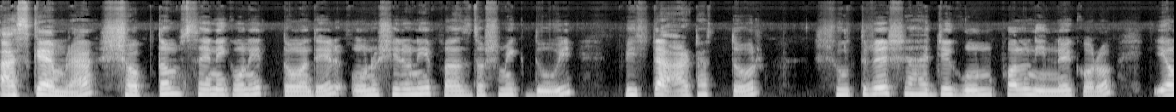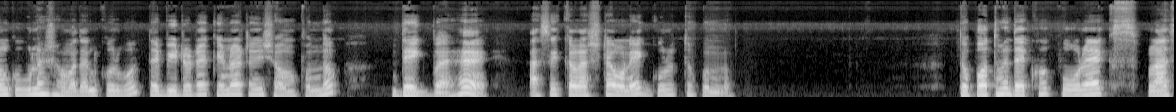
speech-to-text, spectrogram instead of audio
আজকে আমরা সপ্তম শ্রেণি গণিত তোমাদের অনুশীলনী পাঁচ দশমিক দুই পৃষ্ঠা আটাত্তর সূত্রের সাহায্যে গুণফল নির্ণয় করো। এই অঙ্কগুলো সমাধান করব। তাই ভিডিওটা কেন টানি সম্পূর্ণ দেখবা হ্যাঁ? আজকে ক্লাসটা অনেক গুরুত্বপূর্ণ। তো প্রথমে দেখো four x plus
